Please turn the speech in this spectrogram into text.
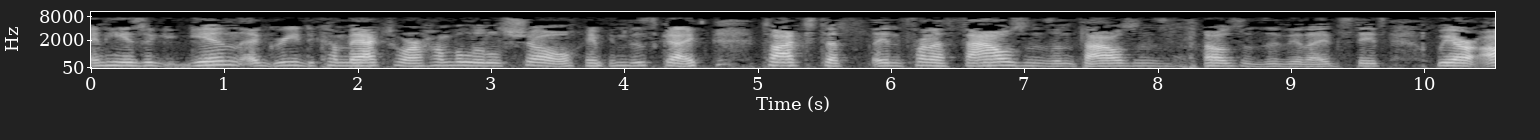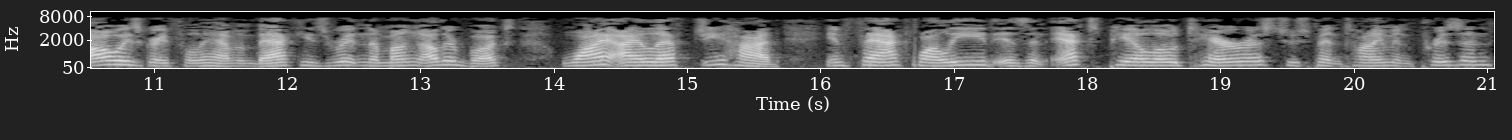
And he has again agreed to come back to our humble little show. I mean, this guy talks to in front of thousands and thousands and thousands in the United States. We are always grateful to have him back. He's written, among other books, Why I Left Jihad. In fact, Walid is an ex-PLO terrorist who spent time in prison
